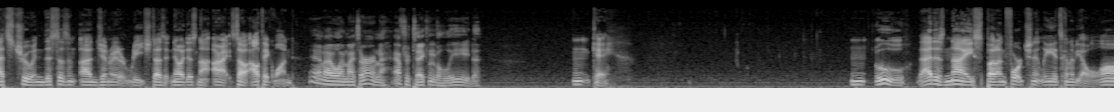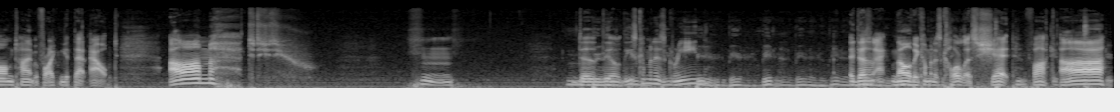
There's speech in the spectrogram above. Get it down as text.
that's true, and this doesn't uh, generate a reach, does it? No, it does not. All right, so I'll take one. And I will end my turn after taking the lead. Okay. Mm, ooh, that is nice, but unfortunately, it's going to be a long time before I can get that out. Um, hmm. Do, do these come in as green? It doesn't act. No, they come in as colorless. Shit. Fuck. Ah.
